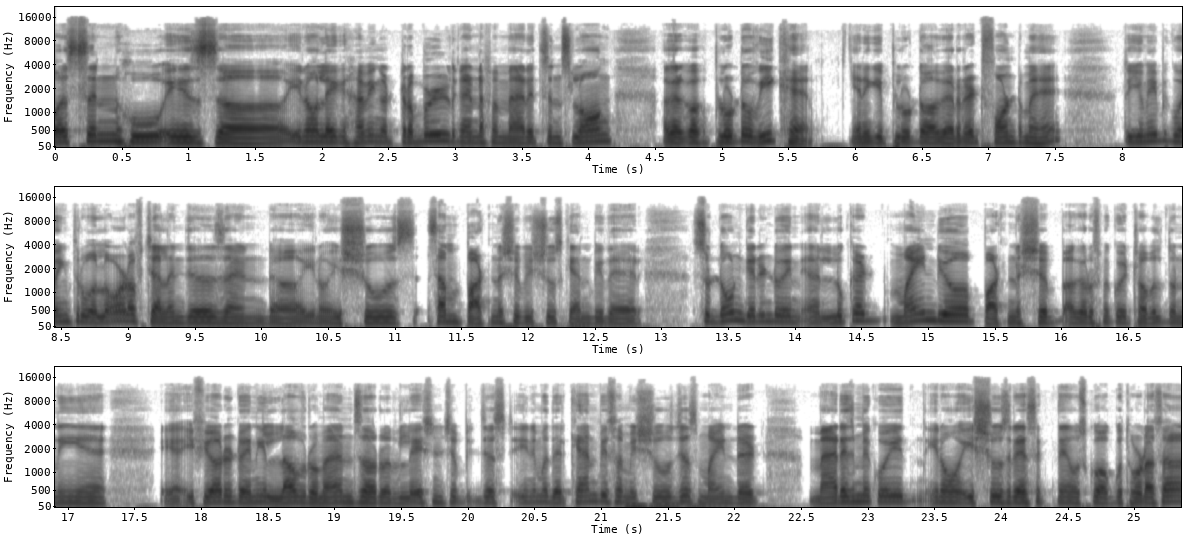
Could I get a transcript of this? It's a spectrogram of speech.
person who is, uh, you know, like having a troubled kind of a marriage since long, अगर आपका प्लूटो वीक है यानी कि प्लूटो अगर रेड फॉन्ट में है तो you may be going through a lot of challenges and uh, you know issues some partnership issues can be there so don't get into any uh, look at mind your partnership अगर उसमें कोई trouble तो नहीं है if you are into any love romance or a relationship just you know there can be some issues just mind it marriage में कोई you know issues रह सकते हैं उसको आपको थोड़ा सा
